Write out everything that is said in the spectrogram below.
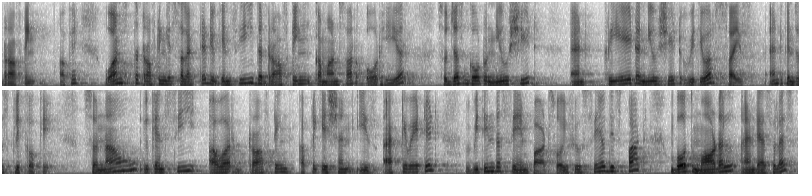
drafting. Okay? Once the drafting is selected you can see the drafting commands are over here. So just go to new sheet and create a new sheet with your size and you can just click OK. So now you can see our drafting application is activated within the same part. So if you save this part, both model and as well as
